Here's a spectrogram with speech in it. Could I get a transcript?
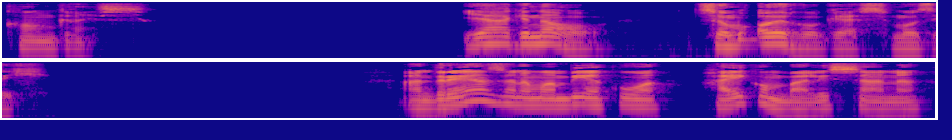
congress Ja, genau. Zum Eurogress muss ich. andreas anamwambia kuwa haiko mbali sana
